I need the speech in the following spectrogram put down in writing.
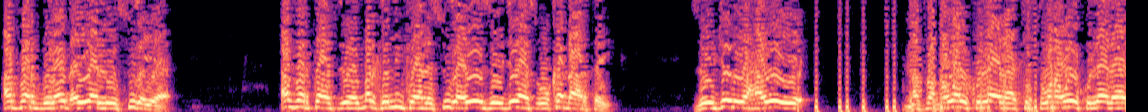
afar bilood ayaa loo sugayaa. Afartaas bilood marka ninkan la sugaayo zawjadaas uu ka dhaartay. Zawjadu waxaa weeye nafaqa way ku leedahay kiswana way ku leedahay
